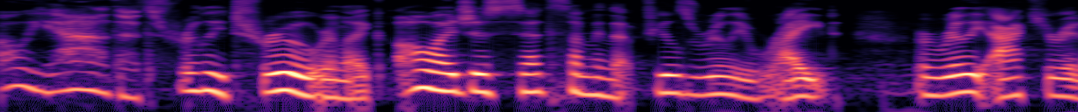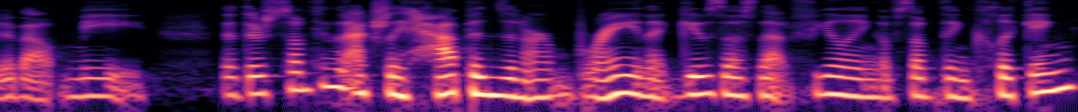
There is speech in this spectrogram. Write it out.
oh, yeah, that's really true. Or like, oh, I just said something that feels really right or really accurate about me. That there's something that actually happens in our brain that gives us that feeling of something clicking.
